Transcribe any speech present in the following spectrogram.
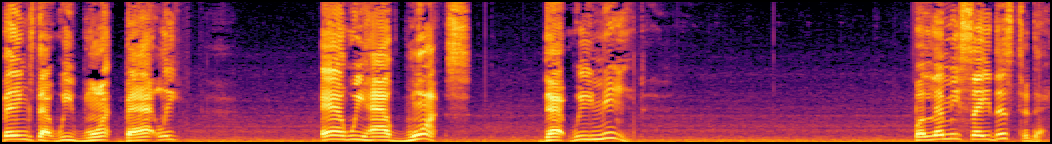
things that we want badly, and we have wants that we need. But let me say this today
